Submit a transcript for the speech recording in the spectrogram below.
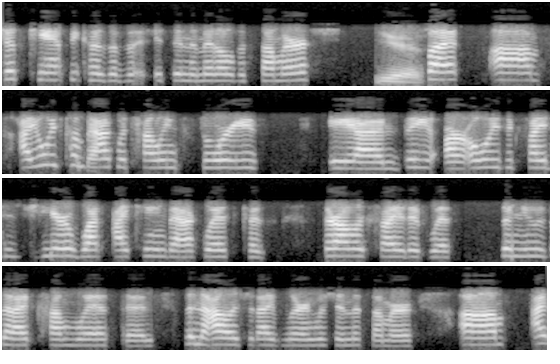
just can't because of the, it's in the middle of the summer. Yes. But um, I always come back with telling stories, and they are always excited to hear what I came back with because they're all excited with the news that I've come with and the knowledge that I've learned within the summer. Um, I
